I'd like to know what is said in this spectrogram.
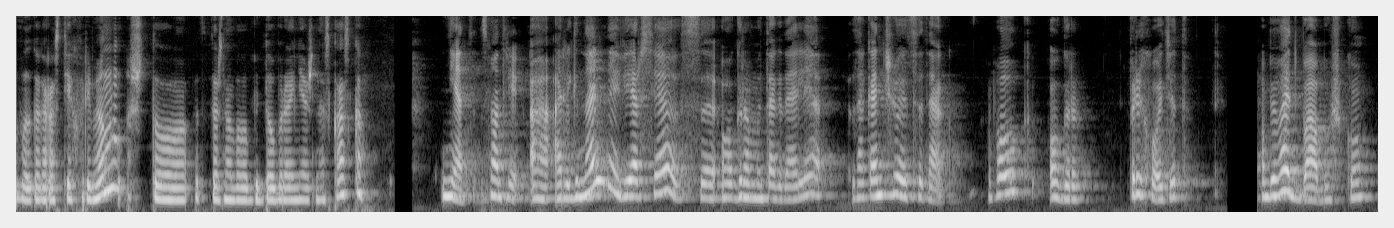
вот как раз тех времен, что это должна была быть добрая, нежная сказка. Нет, смотри, а оригинальная версия с огром и так далее заканчивается так. Волк огр приходит, убивает бабушку,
